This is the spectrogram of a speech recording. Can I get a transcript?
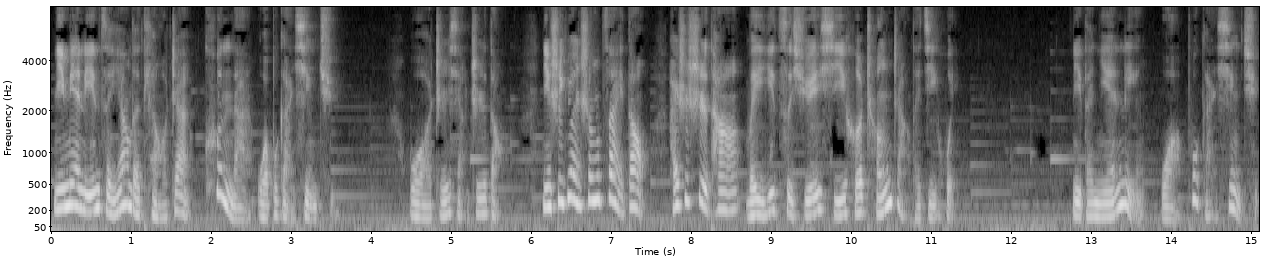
你面临怎样的挑战、困难？我不感兴趣。我只想知道，你是怨声载道，还是视它为一次学习和成长的机会？你的年龄我不感兴趣。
